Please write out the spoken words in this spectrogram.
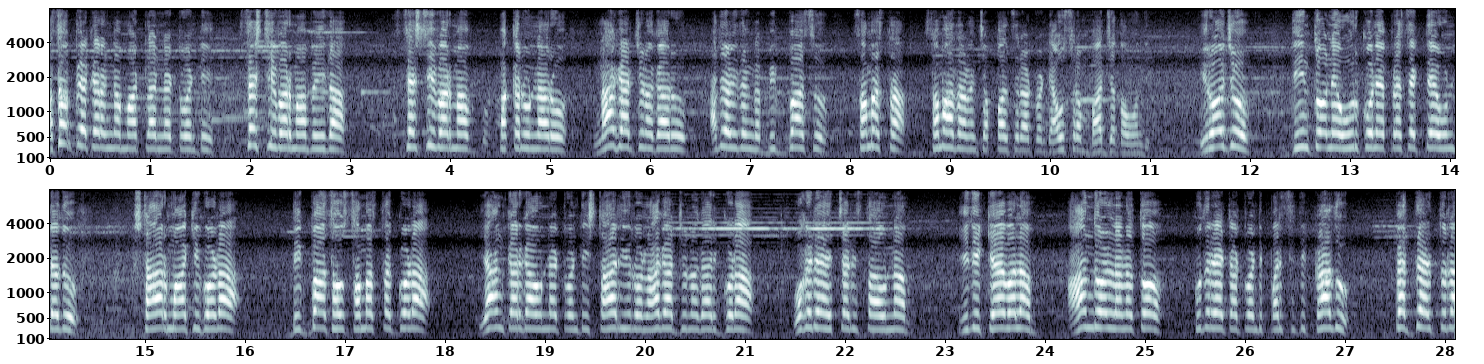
అసభ్యకరంగా మాట్లాడినటువంటి షష్ఠి వర్మ మీద షష్ఠి వర్మ పక్కన ఉన్నారు నాగార్జున గారు. అదేవిధంగా బిగ్ బాస్ సంస్థ సమాధానం చెప్పాల్సినటువంటి అవసరం బాధ్యత ఉంది. ఈరోజు దీంతోనే ఊరుకునే ప్రసక్తే ఉండదు. స్టార్ మాకి కూడా బిగ్ బాస్ హౌస్ సంస్థకు కూడా యాంకర్గా ఉన్నటువంటి స్టార్ హీరో నాగార్జున గారికి కూడా ఒకటే హెచ్చరిస్తూ ఉన్నాం. ఇది కేవలం ఆందోళనతో కుదిరేటటువంటి పరిస్థితి కాదు. పెద్ద ఎత్తున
